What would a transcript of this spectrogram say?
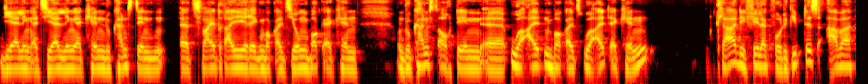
Jährling als Jährling erkennen, du kannst den äh, zwei-, dreijährigen Bock als jungen Bock erkennen und du kannst auch den äh, uralten Bock als uralt erkennen. Klar, die Fehlerquote gibt es, aber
